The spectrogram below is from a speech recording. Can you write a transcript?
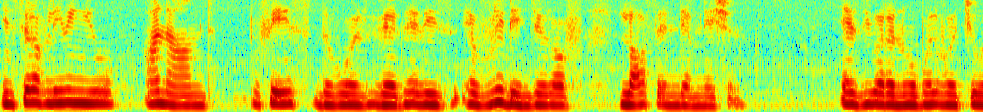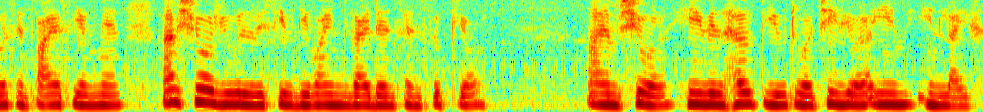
instead of leaving you unarmed to face the world where there is every danger of loss and damnation. As you are a noble, virtuous, and pious young man, I am sure you will receive divine guidance and succor. I am sure He will help you to achieve your aim in life.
